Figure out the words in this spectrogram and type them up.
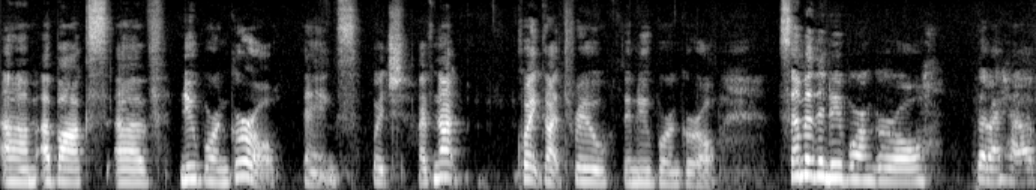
um, a box of newborn girl things, which I've not quite got through the newborn girl. Some of the newborn girl that I have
